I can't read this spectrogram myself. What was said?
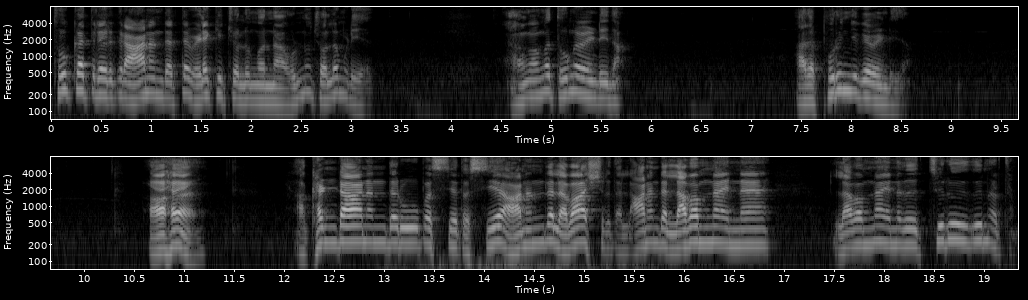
தூக்கத்தில் இருக்கிற ஆனந்தத்தை விளக்கி சொல்லுங்கன்னா ஒன்றும் சொல்ல முடியாது. அவங்கவுங்க தூங்க வேண்டியதுதான். அதை புரிஞ்சுக்க வேண்டியதான் ஆக அகண்டானந்த ரூபஸ்ய தஸ்ய ஆனந்த லவாஸ்ருதல். ஆனந்த லவம்னா என்ன? லவம்னா என்னது? சிறு இதுன்னு அர்த்தம்.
